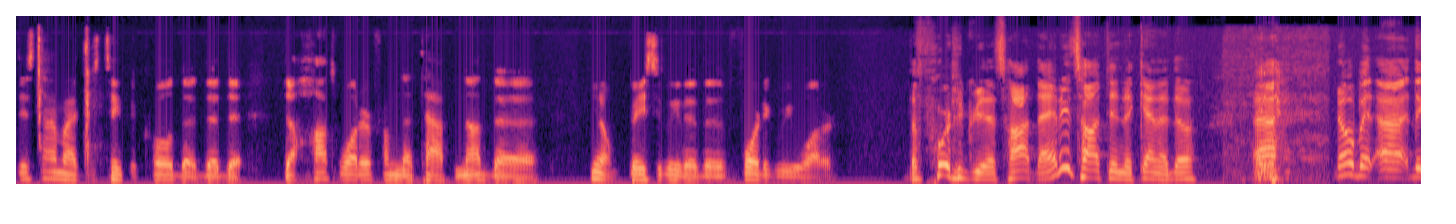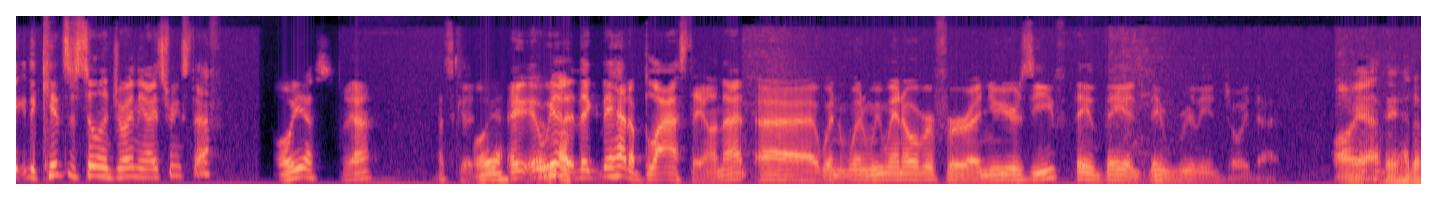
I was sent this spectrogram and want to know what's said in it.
this time I just take the cold, the the the, the hot water from the tap, not the you know basically the the four degree water. The four degree that's hot. That it's hot in the Canada. Uh, no, but uh, the, the kids are still enjoying the ice rink stuff. Oh yes. Yeah, that's good. Oh, yeah. Hey, we had a, they, they had a blast day on that. Uh, when when we went over for uh, New Year's Eve, they they they really enjoyed that. Oh yeah, they had a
